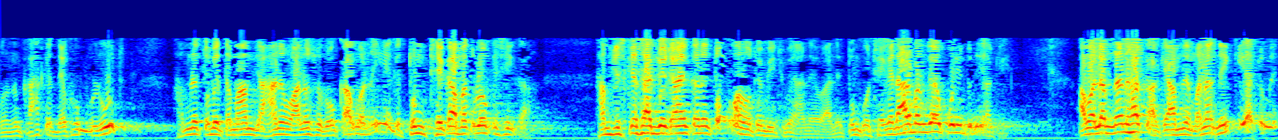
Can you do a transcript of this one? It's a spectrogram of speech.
उन्होंने कहा कि देखो लूत, हमने तुम्हें तमाम जहानों वालों से रोका हुआ नहीं है कि तुम ठेका मत लो किसी का। हम जिसके साथ जो चाहें करें, तुम कौन होते बीच में आने वाले। तुमको ठेकेदार बन गए पूरी दुनिया के। अवलम ननहक, क्या हमने मना नहीं किया तुम्हें?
